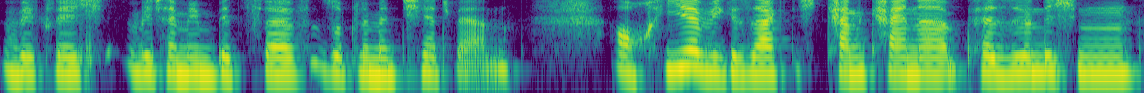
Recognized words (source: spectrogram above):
wirklich Vitamin B12 supplementiert werden. Auch hier, wie gesagt, ich kann keine persönlichen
